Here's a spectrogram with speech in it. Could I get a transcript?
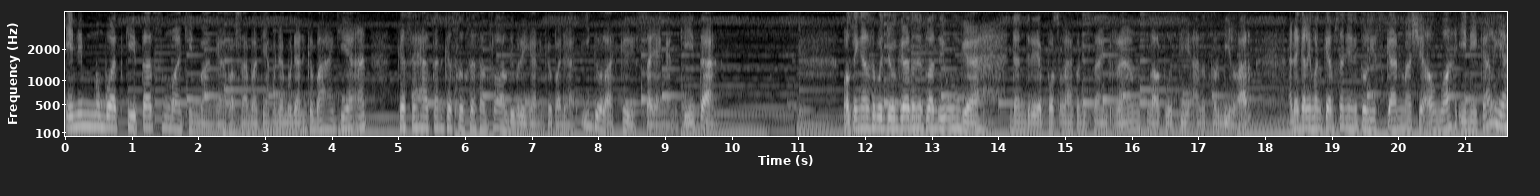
ini membuat kita semakin bangga persahabat ya mudah-mudahan kebahagiaan, kesehatan, kesuksesan selalu diberikan kepada idola kesayangan kita. Postingan tersebut juga tentu telah diunggah dan direpost oleh akun Instagram Sendal Putih underscore Bilar. Ada kalimat caption yang dituliskan, Masya Allah ini kali ya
